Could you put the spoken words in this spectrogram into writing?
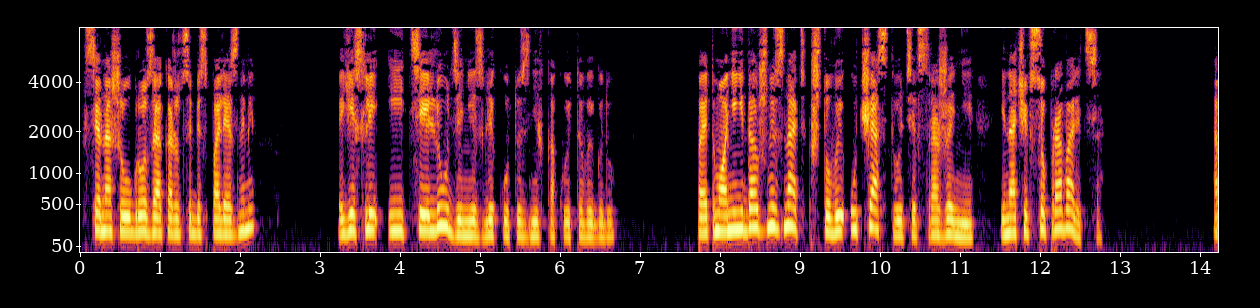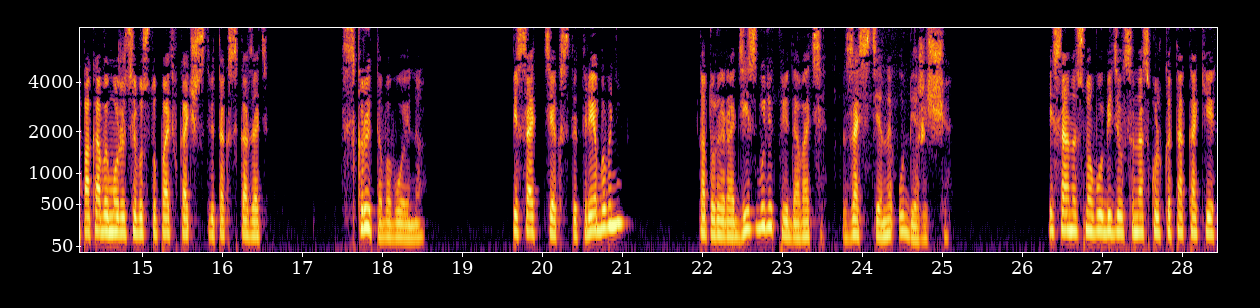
Все наши угрозы окажутся бесполезными, если и те люди не извлекут из них какую-то выгоду. Поэтому они не должны знать, что вы участвуете в сражении, иначе все провалится. А пока вы можете выступать в качестве, так сказать, скрытого воина, писать тексты требований, которые Радис будет передавать за стены убежища. Исана снова убедился, насколько Такаки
